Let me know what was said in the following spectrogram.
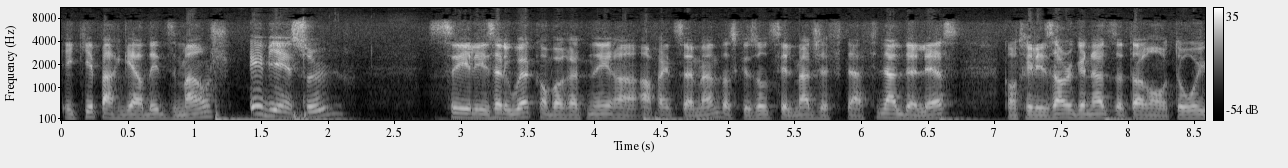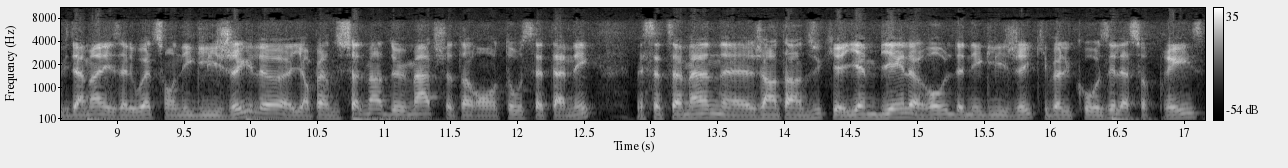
équipe à regarder dimanche. Et bien sûr, c'est les Alouettes qu'on va retenir en, fin de semaine parce que les autres, c'est le match de finale de l'Est contre les Argonauts de Toronto. Évidemment, les Alouettes sont négligés. Là. Ils ont perdu seulement deux matchs de Toronto cette année. Mais cette semaine, euh, j'ai entendu qu'ils aiment bien le rôle de négligés, qu'ils veulent causer la surprise.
